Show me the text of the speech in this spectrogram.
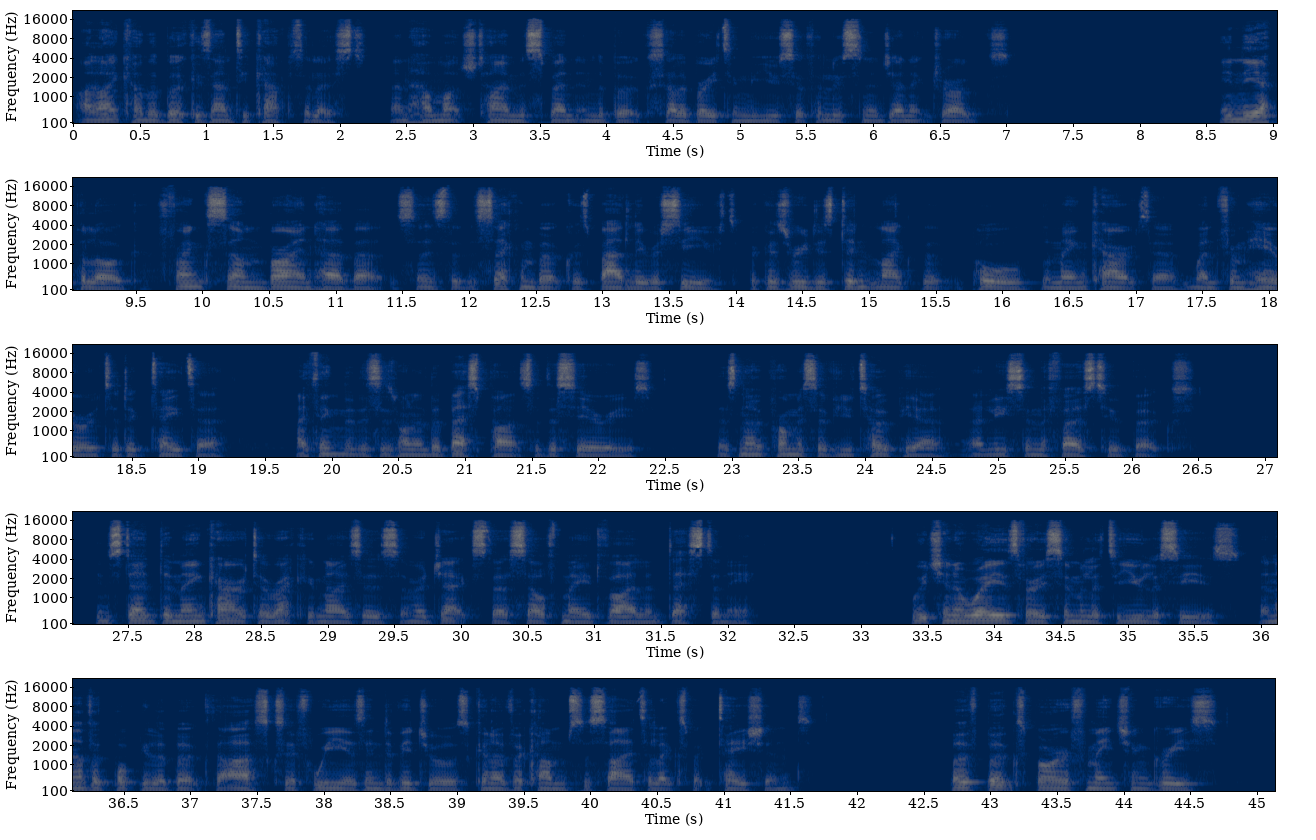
I like how the book is anti capitalist and how much time is spent in the book celebrating the use of hallucinogenic drugs. In the epilogue, Frank's son Brian Herbert says that the second book was badly received because readers didn't like that Paul, the main character, went from hero to dictator I think that this is one of the best parts of the series. There's no promise of utopia, at least in the first two books. Instead, the main character recognizes and rejects their self made violent destiny, which in a way is very similar to Ulysses, another popular book that asks if we as individuals can overcome societal expectations. Both books borrow from ancient Greece,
